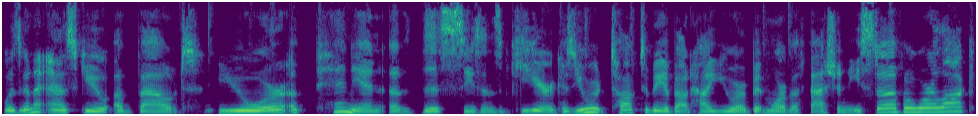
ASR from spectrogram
was going to ask you about your opinion of this season's gear because you were talked to me about how you are a bit more of a fashionista of a warlock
